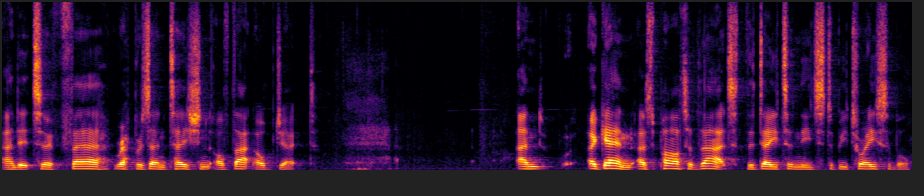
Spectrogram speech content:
and it's a fair representation of that object. And again, as part of that, the data needs to be traceable.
